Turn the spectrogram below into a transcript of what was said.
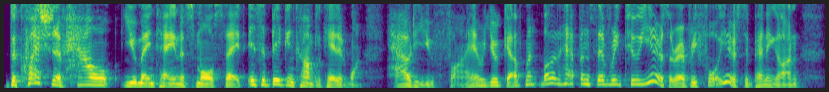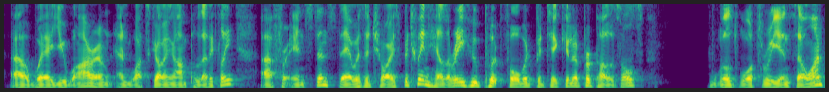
the question of how you maintain a small state is a big and complicated one. How do you fire your government? Well, it happens every two years or every four years, depending on uh, where you are and, and, what's going on politically. Uh, for instance, there was a choice between Hillary, who put forward particular proposals, World War III and so on,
